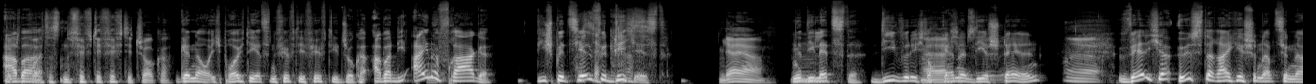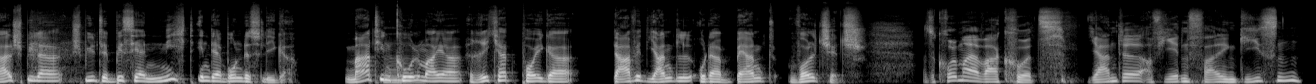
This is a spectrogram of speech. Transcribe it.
Aber. Du bräuchtest einen 50-50-Joker. Genau, ich bräuchte jetzt einen 50-50-Joker. Aber die eine Frage, die speziell ja für krass. dich ist. Ja, ja. Ne, die mhm. letzte, die würde ich doch ja, gerne dir stellen. Ja. Welcher österreichische Nationalspieler spielte bisher nicht in der Bundesliga? Martin mhm. Kohlmeier, Richard Peuger, David Jandl oder Bernd Wolcic? Also Kohlmeier war kurz. Jandl auf jeden Fall in Gießen.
